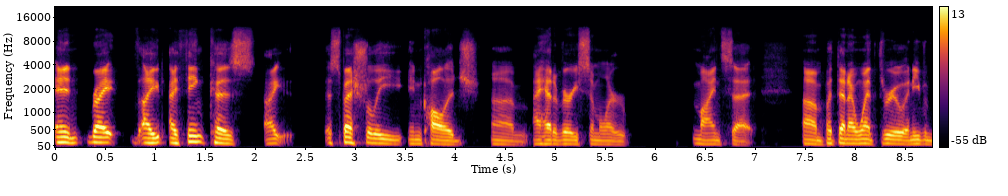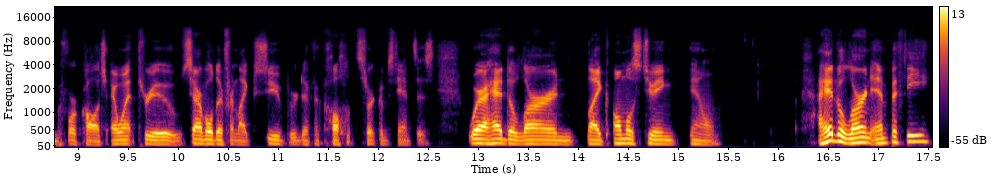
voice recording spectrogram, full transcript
And right, I I think because I especially in college, um, I had a very similar mindset um, but then I went through, and even before college, I went through several different like super difficult circumstances where I had to learn like almost doing, you know, I had to learn empathy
